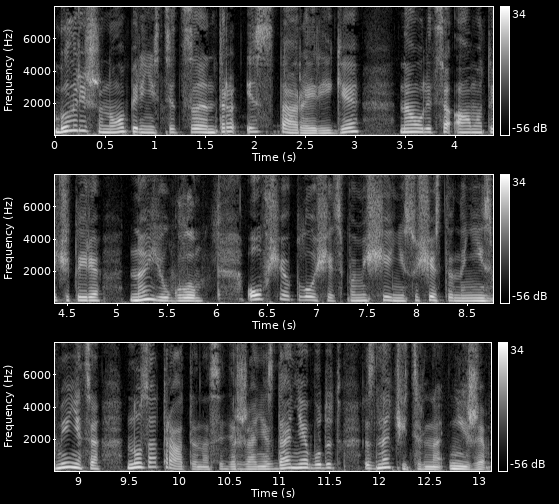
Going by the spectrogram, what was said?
было решено перенести центр из Старой Риги на улице Амата 4 на Юглу. Общая площадь помещений существенно не изменится, но затраты на содержание здания будут значительно ниже.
